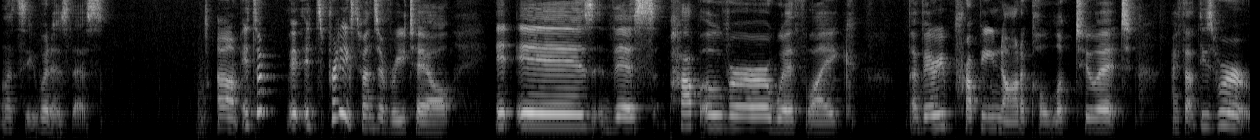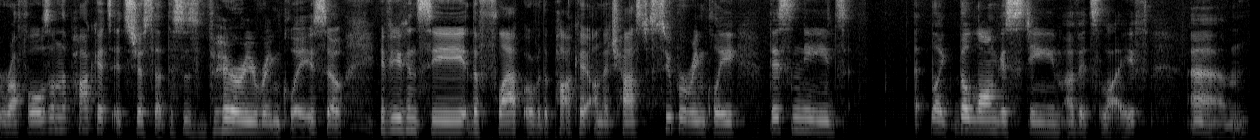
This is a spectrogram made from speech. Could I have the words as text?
Let's see, what is this? Um, it's a it's pretty expensive retail. It is this popover with like a very preppy nautical look to it. I thought these were ruffles on the pockets. It's just that this is very wrinkly. So if you can see the flap over the pocket on the chest, super wrinkly. This needs like the longest steam of its life. Um,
